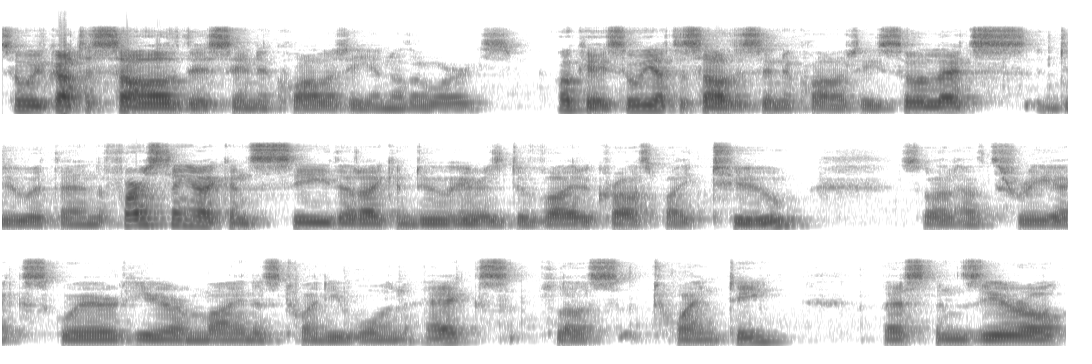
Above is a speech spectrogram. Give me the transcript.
So we've got to solve this inequality in other words. Okay, so we have to solve this inequality. So let's do it then. The first thing I can see that I can do here is divide across by 2. So I'll have 3x squared here minus 21x plus 20 less than 0.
